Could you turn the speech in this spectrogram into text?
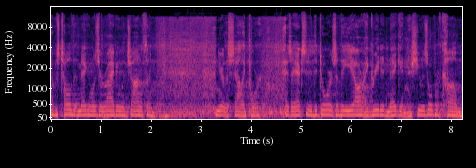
I was told that Megan was arriving with Jonathan near the Sally Port. As I exited the doors of the ER, I greeted Megan as she was overcome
